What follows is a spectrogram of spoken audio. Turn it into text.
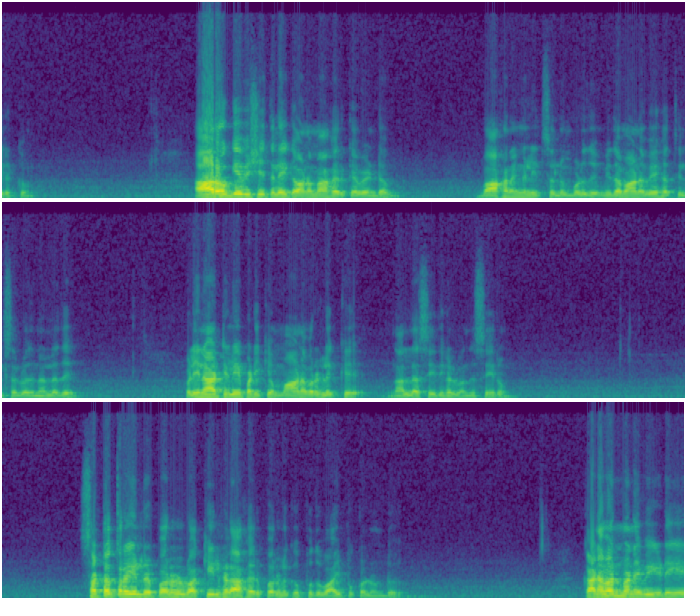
இருக்கும். ஆரோக்கிய விஷயத்திலே கவனமாக இருக்க வேண்டும். வாகனங்களில் செல்லும் பொழுது மிதமான வேகத்தில் செல்வது நல்லது. வெளிநாட்டிலே படிக்கும் மாணவர்களுக்கு நல்ல செய்திகள் வந்து சேரும். சட்டத்துறையில் இருப்பவர்கள் வக்கீல்களாக இருப்பவர்களுக்கு புது வாய்ப்புகள் உண்டு. கணவன் மனைவி இடையே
